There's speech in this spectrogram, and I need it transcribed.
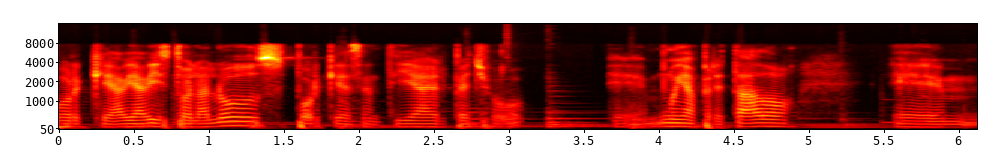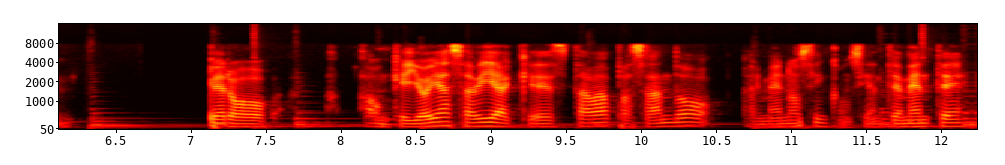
porque había visto la luz, porque sentía el pecho eh, muy apretado, em, pero aunque yo ya sabía que estaba pasando, al menos inconscientemente,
